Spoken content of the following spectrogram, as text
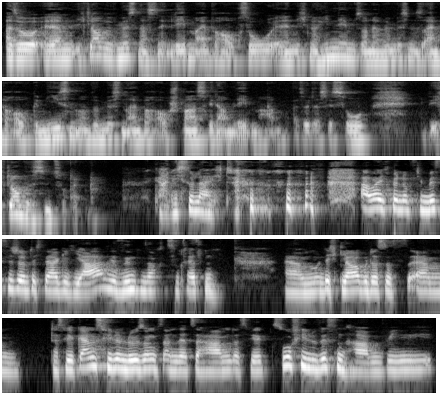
Also ähm, ich glaube, wir müssen das Leben einfach auch so äh, nicht nur hinnehmen, sondern wir müssen es einfach auch genießen und wir müssen einfach auch Spaß wieder am Leben haben. Also das ist so, ich glaube, wir sind zu retten. Gar nicht so leicht. Aber ich bin optimistisch und ich sage, ja, wir sind noch zu retten. Ähm, und ich glaube, dass es, ähm, dass wir ganz viele Lösungsansätze haben, dass wir so viel Wissen haben wie,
